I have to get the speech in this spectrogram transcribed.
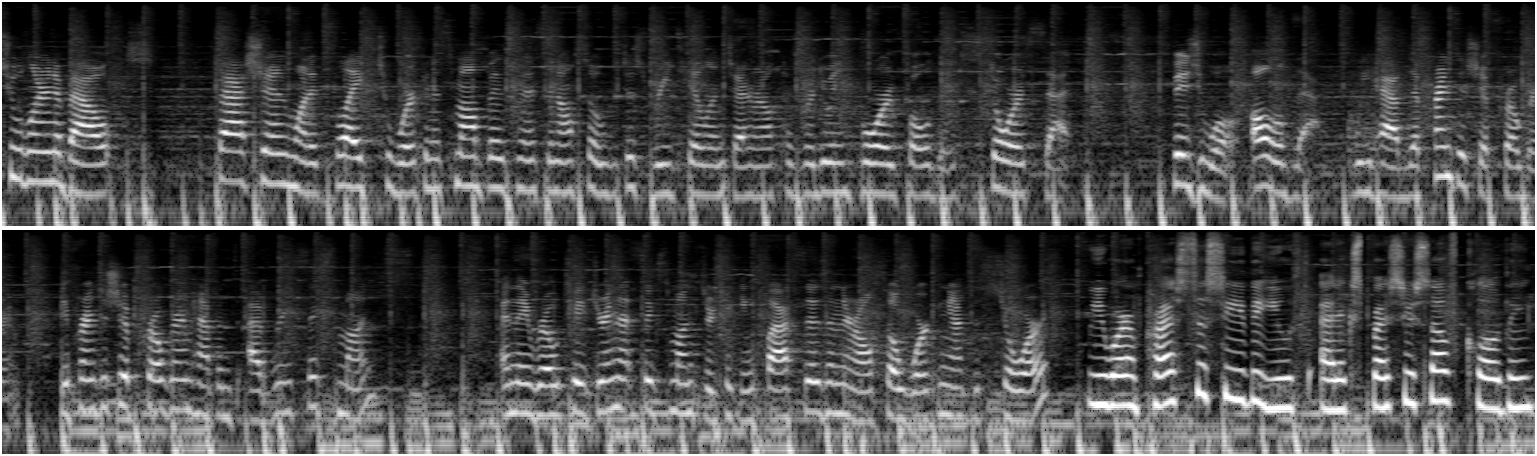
to learn about fashion, what it's like to work in a small business, and also just retail in general because we're doing board folding, store set, visual, all of that. We have the apprenticeship program. The apprenticeship program happens every six months and they rotate during that six months they're taking classes and they're also working at the store We were impressed to see the youth at Express Yourself Clothing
